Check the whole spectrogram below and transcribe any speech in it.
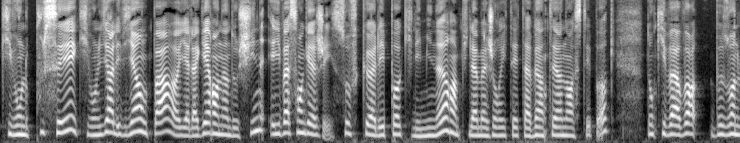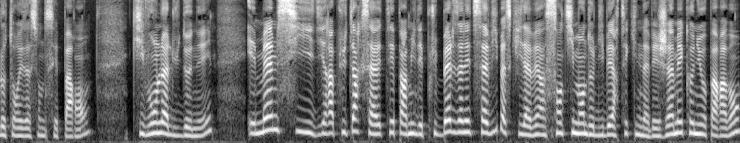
qui vont le pousser et qui vont lui dire Allez, viens, on part, il y a la guerre en Indochine. Et il va s'engager. Sauf qu'à l'époque, il est mineur, hein, puis la majorité est à 21 ans à cette époque. Donc, il va avoir besoin de l'autorisation de ses parents, qui vont la lui donner. Et même s'il dira plus tard que ça a été parmi les plus belles années de sa vie, parce qu'il avait un sentiment de liberté qu'il n'avait jamais connu auparavant,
